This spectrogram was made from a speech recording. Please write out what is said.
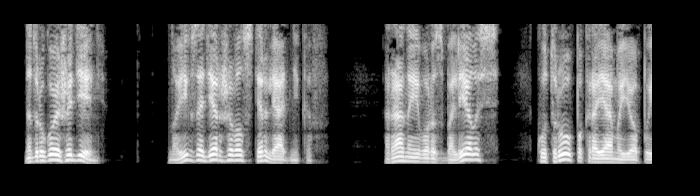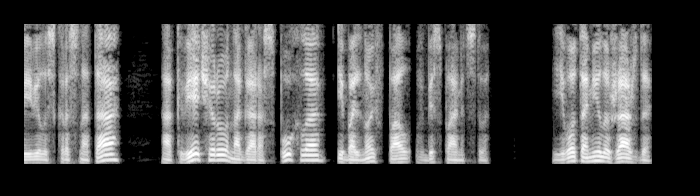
на другой же день, но их задерживал Стерлядников. Рана его разболелась, к утру по краям ее появилась краснота, а к вечеру нога распухла, и больной впал в беспамятство. Его томила жажда.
